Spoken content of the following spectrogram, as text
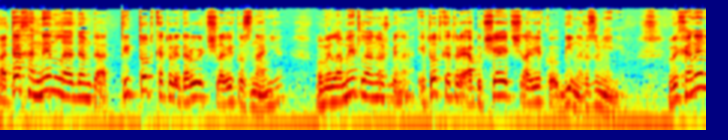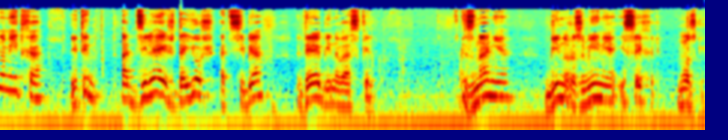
Атаханен ла адам дат. Ты тот, который дарует человеку знания, у меламет ла бина, и тот, который обучает человеку бина, разумению. Веханену митха, и ты отделяешь, даешь от себя деабина васкель. Знание, бину, разумение и сехаль, мозги.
